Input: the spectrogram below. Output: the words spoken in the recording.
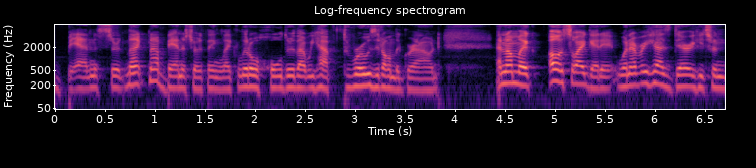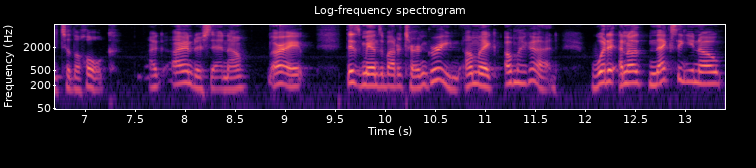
banister, like not banister thing, like little holder that we have, throws it on the ground. And I'm like, oh, so I get it. Whenever he has dairy, he turns into the Hulk. I, I understand now. All right, this man's about to turn green. I'm like, oh my god, what? And uh, next thing you know,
